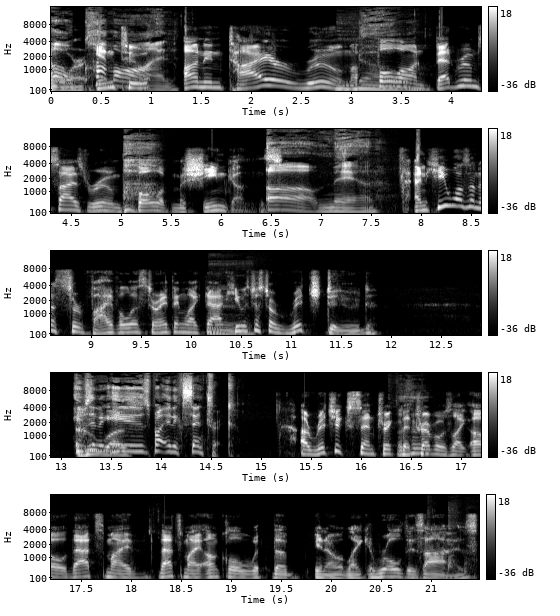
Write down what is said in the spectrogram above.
Oh, door come into on. an entire room, a full on bedroom sized room full of machine guns. oh man. and he wasn't a survivalist or anything like that. He was just a rich dude. He was, an, was- he was probably an eccentric. A rich eccentric Mm-hmm. that Trevor was like, "Oh, that's my that's my uncle with the you know like rolled his eyes."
